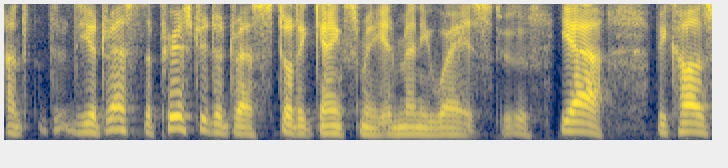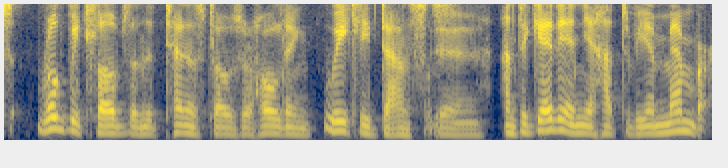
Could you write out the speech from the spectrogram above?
And the address, the Pearse Street address, stood against me in many ways. Did it? Yeah, because rugby clubs and the tennis clubs were holding weekly dances. Yeah. And to get in, you had to be a member.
